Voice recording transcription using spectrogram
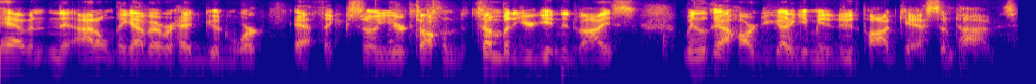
haven't. I don't think I've ever had good work ethic. So you're talking to somebody, you're getting advice. I mean, look how hard you got to get me to do the podcast sometimes,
